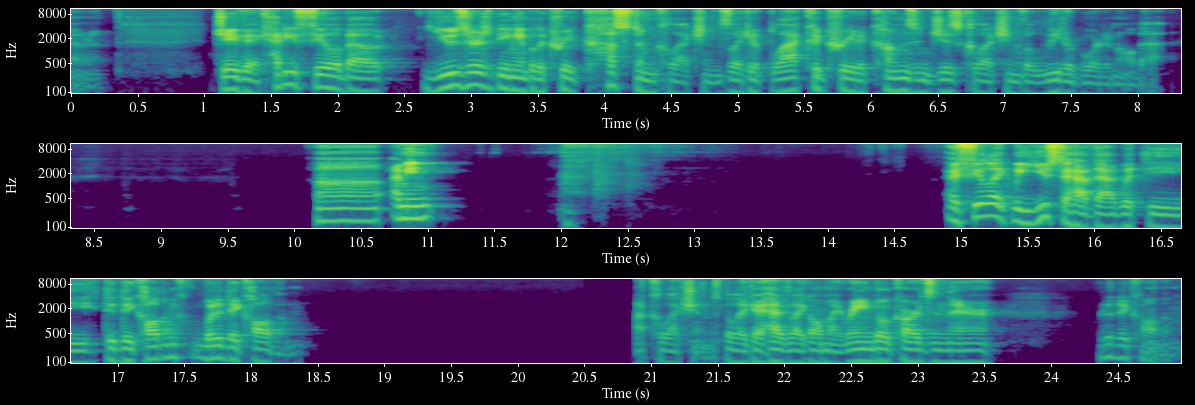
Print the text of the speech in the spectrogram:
I don't know. JVIC, how do you feel about users being able to create custom collections? Like if Black could create a comes and jizz collection with a leaderboard and all that. Uh, I mean, I feel like we used to have that with the. Did they call them? What did they call them? Not collections, but like I had like all my rainbow cards in there. What did they call them?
